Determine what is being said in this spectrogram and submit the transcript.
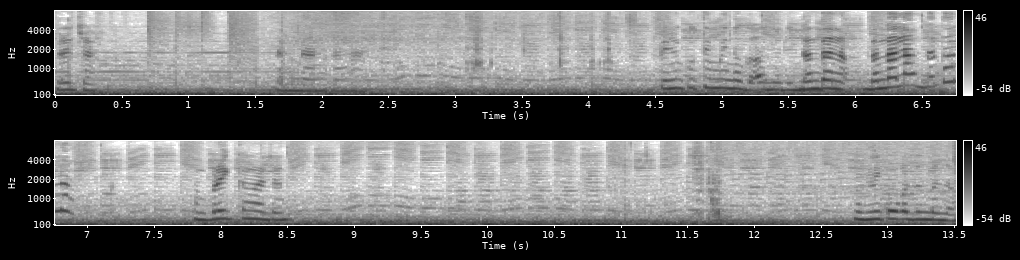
Diretso. Dandan ka nga. Piling ko may nag-ano rin. Dandan lang. Dandan lang. Dandan lang. Mag-break ka nga dyan. Magliko ka dun banda.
